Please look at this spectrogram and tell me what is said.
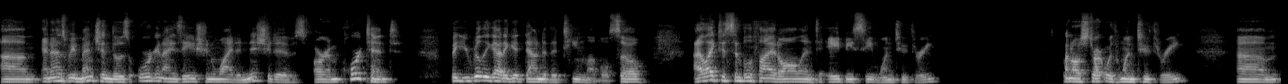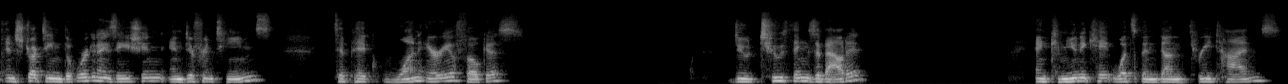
Um, and as we mentioned, those organization-wide initiatives are important, but you really got to get down to the team level. So I like to simplify it all into ABC one, two, three. And I'll start with one, two, three. Um, instructing the organization and different teams to pick one area of focus, do two things about it, and communicate what's been done three times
